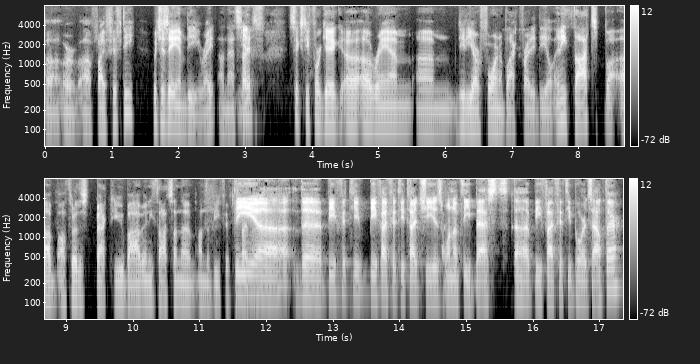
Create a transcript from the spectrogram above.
uh, or uh, 550, which is AMD, right on that side. Yes. 64 gig uh, uh, RAM, um, DDR4, and a Black Friday deal. Any thoughts? Uh, I'll throw this back to you, Bob. Any thoughts on the on the B50? The uh, the B50 B550 Taichi is one of the best uh, B550 boards out there.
